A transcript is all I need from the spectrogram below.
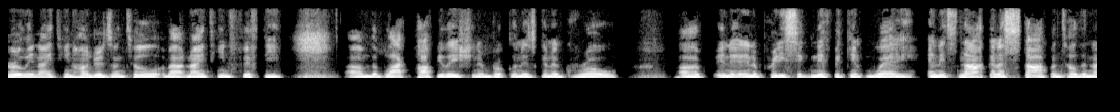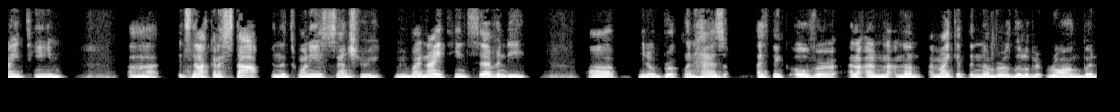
early 1900s until about 1950. Um, the black population in Brooklyn is going to grow uh, in, in a pretty significant way, and it's not going to stop until the 19 uh, it's not going to stop in the 20th century. I mean, by 1970, uh, you know, Brooklyn has, I think, over. I'm not, i might get the number a little bit wrong, but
